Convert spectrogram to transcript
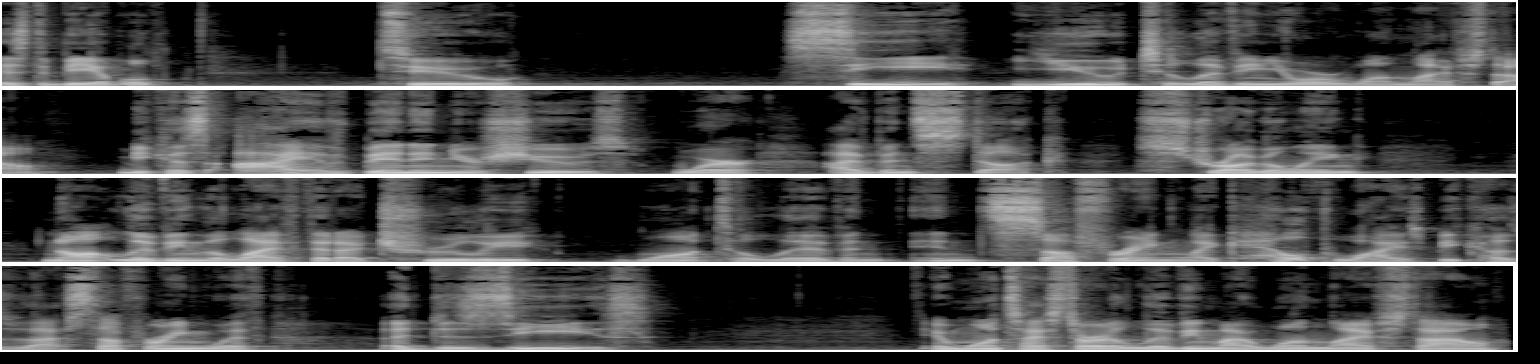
is to be able to see you to living your one lifestyle because I have been in your shoes where I've been stuck, struggling, not living the life that I truly want to live and, in suffering like health wise because of that, suffering with a disease. And once I started living my one lifestyle,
